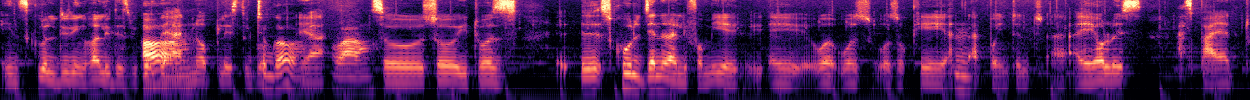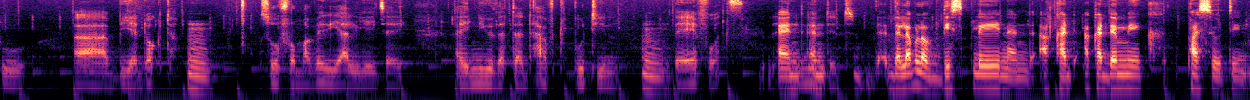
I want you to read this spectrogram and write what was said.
in school during holidays because they Oh, had no place to go. to go. Yeah. Wow. So so it was uh, school generally for me uh, was was okay Mm. at that point, and uh, I always aspired to uh, be a doctor. Mm. So from a very early age, I, I knew that I'd have to put in the efforts Mm. and and the level of discipline and acad- academic pursuit in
